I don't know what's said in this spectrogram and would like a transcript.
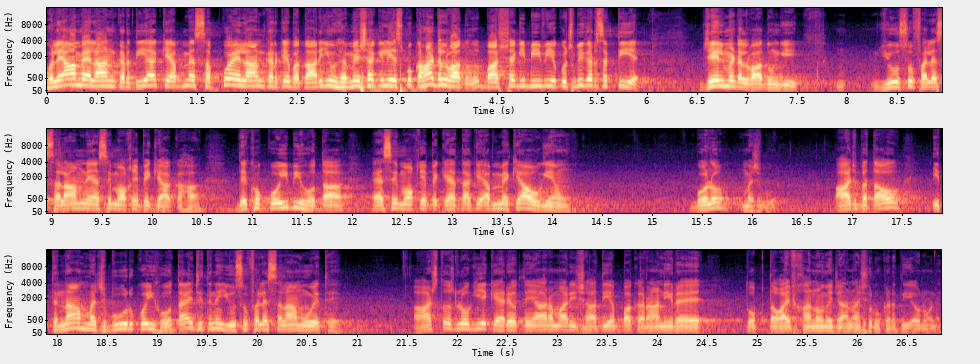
کھلے عام اعلان کر دیا کہ اب میں سب کو اعلان کر کے بتا رہی ہوں ہمیشہ کے لیے اس کو کہاں ڈلوا دوں گی بادشاہ کی بیوی یہ کچھ بھی کر سکتی ہے جیل میں ڈلوا دوں گی یوسف علیہ السلام نے ایسے موقع پہ کیا کہا دیکھو کوئی بھی ہوتا ایسے موقع پہ کہتا کہ اب میں کیا ہو گیا ہوں بولو مجبور آج بتاؤ اتنا مجبور کوئی ہوتا ہے جتنے یوسف علیہ السلام ہوئے تھے آج تو لوگ یہ کہہ رہے ہوتے ہیں یار ہماری شادی ابا کرا نہیں رہے تو اب طوائف خانوں میں جانا شروع کر دیا انہوں نے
